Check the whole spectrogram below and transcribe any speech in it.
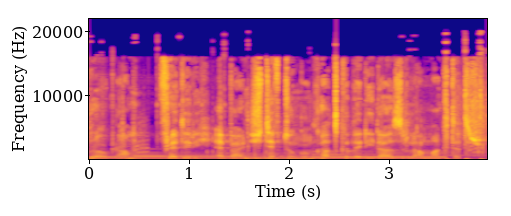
Bu program Friedrich Ebert Stiftung'un katkılarıyla hazırlanmaktadır.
